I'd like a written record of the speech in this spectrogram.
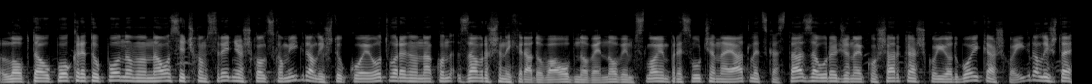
Lopta u pokretu ponovno na Osječkom srednjoškolskom igralištu koje je otvoreno nakon završenih radova obnove. Novim slojem presvučena je atletska staza, uređeno je košarkaško i odbojkaško igralište,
